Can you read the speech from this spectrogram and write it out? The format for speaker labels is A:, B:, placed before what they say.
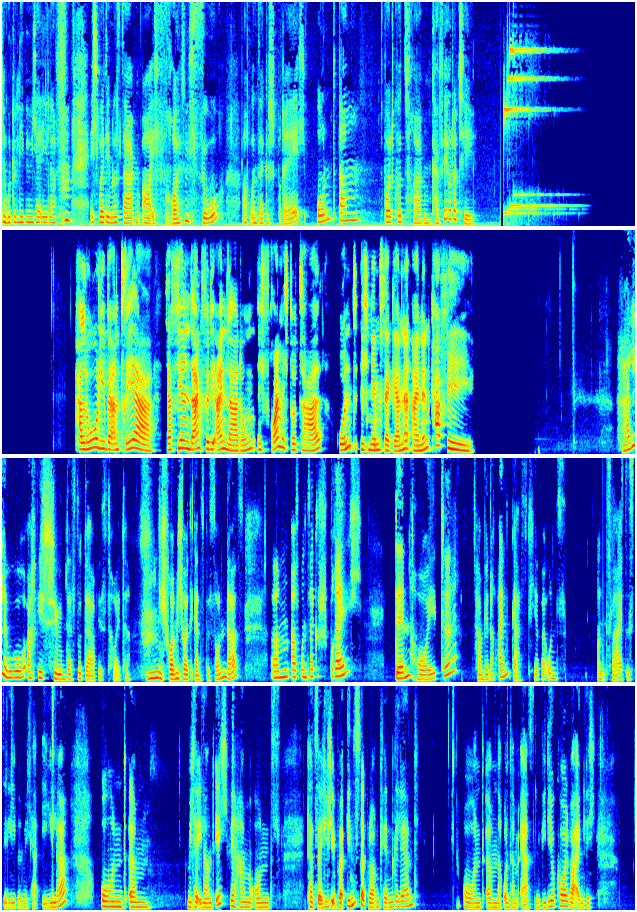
A: Hallo, du liebe Michaela. Hm, Ich wollte dir nur sagen, oh, ich freue mich so auf unser Gespräch und ähm, wollte kurz fragen, Kaffee oder Tee?
B: Hallo, liebe Andrea. Ja, vielen Dank für die Einladung. Ich freue mich total und ich nehme sehr gerne einen Kaffee.
A: Hallo, ach wie schön, dass du da bist heute. Hm, Ich freue mich heute ganz besonders ähm, auf unser Gespräch, denn heute haben wir noch einen Gast hier bei uns. Und zwar ist es die liebe Michaela. Und ähm, Michaela und ich, wir haben uns tatsächlich über Instagram kennengelernt. Und ähm, nach unserem ersten Videocall war eigentlich,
